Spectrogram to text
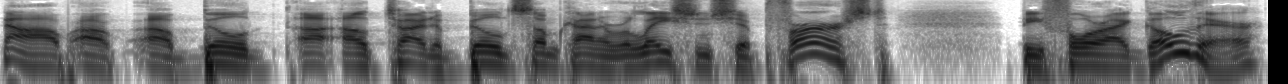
Now I'll, I'll, I'll build. I'll try to build some kind of relationship first before I go there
